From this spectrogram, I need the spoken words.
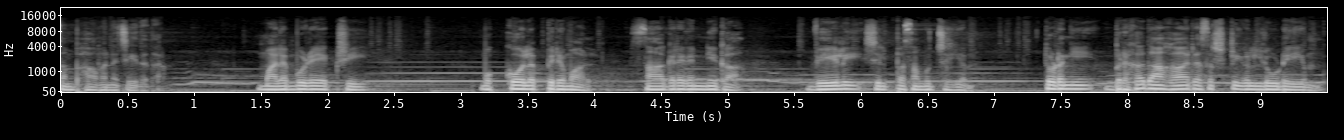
സംഭാവന ചെയ്തത്. മലമ്പുഴയക്ഷി മുക്കോലപ്പെരുമാൾ സാഗരകന്യക വേളി ശില്പസമുച്ചയം തുടങ്ങി ബൃഹദാഹാര സൃഷ്ടികളിലൂടെയും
